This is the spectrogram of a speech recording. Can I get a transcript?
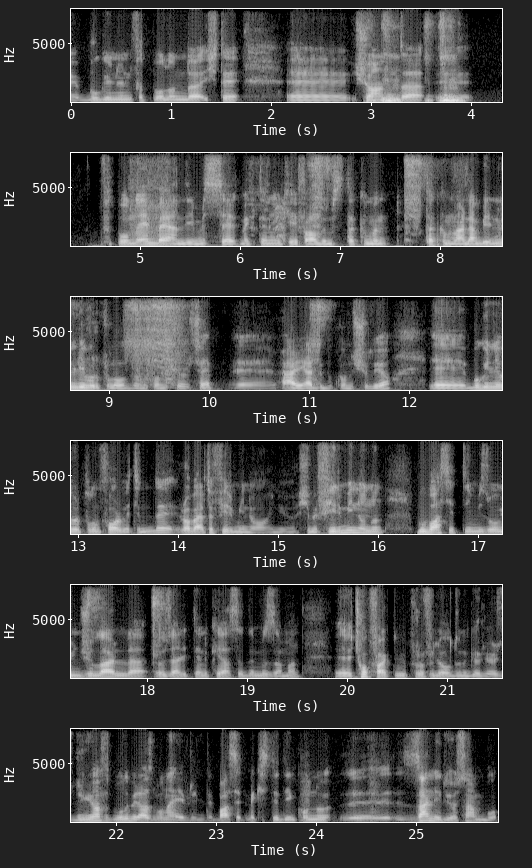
E, bugünün futbolunda işte e, şu anda e, futbolunu en beğendiğimiz, seyretmekten en keyif aldığımız takımın takımlardan birinin Liverpool olduğunu konuşuyoruz hep. E, her yerde bu konuşuluyor. E, bugün Liverpool'un forvetinde Roberto Firmino oynuyor. Şimdi Firmino'nun bu bahsettiğimiz oyuncularla özelliklerini kıyasladığımız zaman e, çok farklı bir profil olduğunu görüyoruz. Dünya futbolu biraz buna evrildi. Bahsetmek istediğin konu e, zannediyorsam bu.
